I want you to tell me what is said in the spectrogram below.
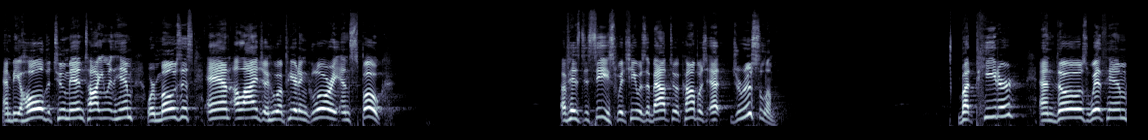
And behold, the two men talking with him were Moses and Elijah, who appeared in glory and spoke of his decease, which he was about to accomplish at Jerusalem. But Peter and those with him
